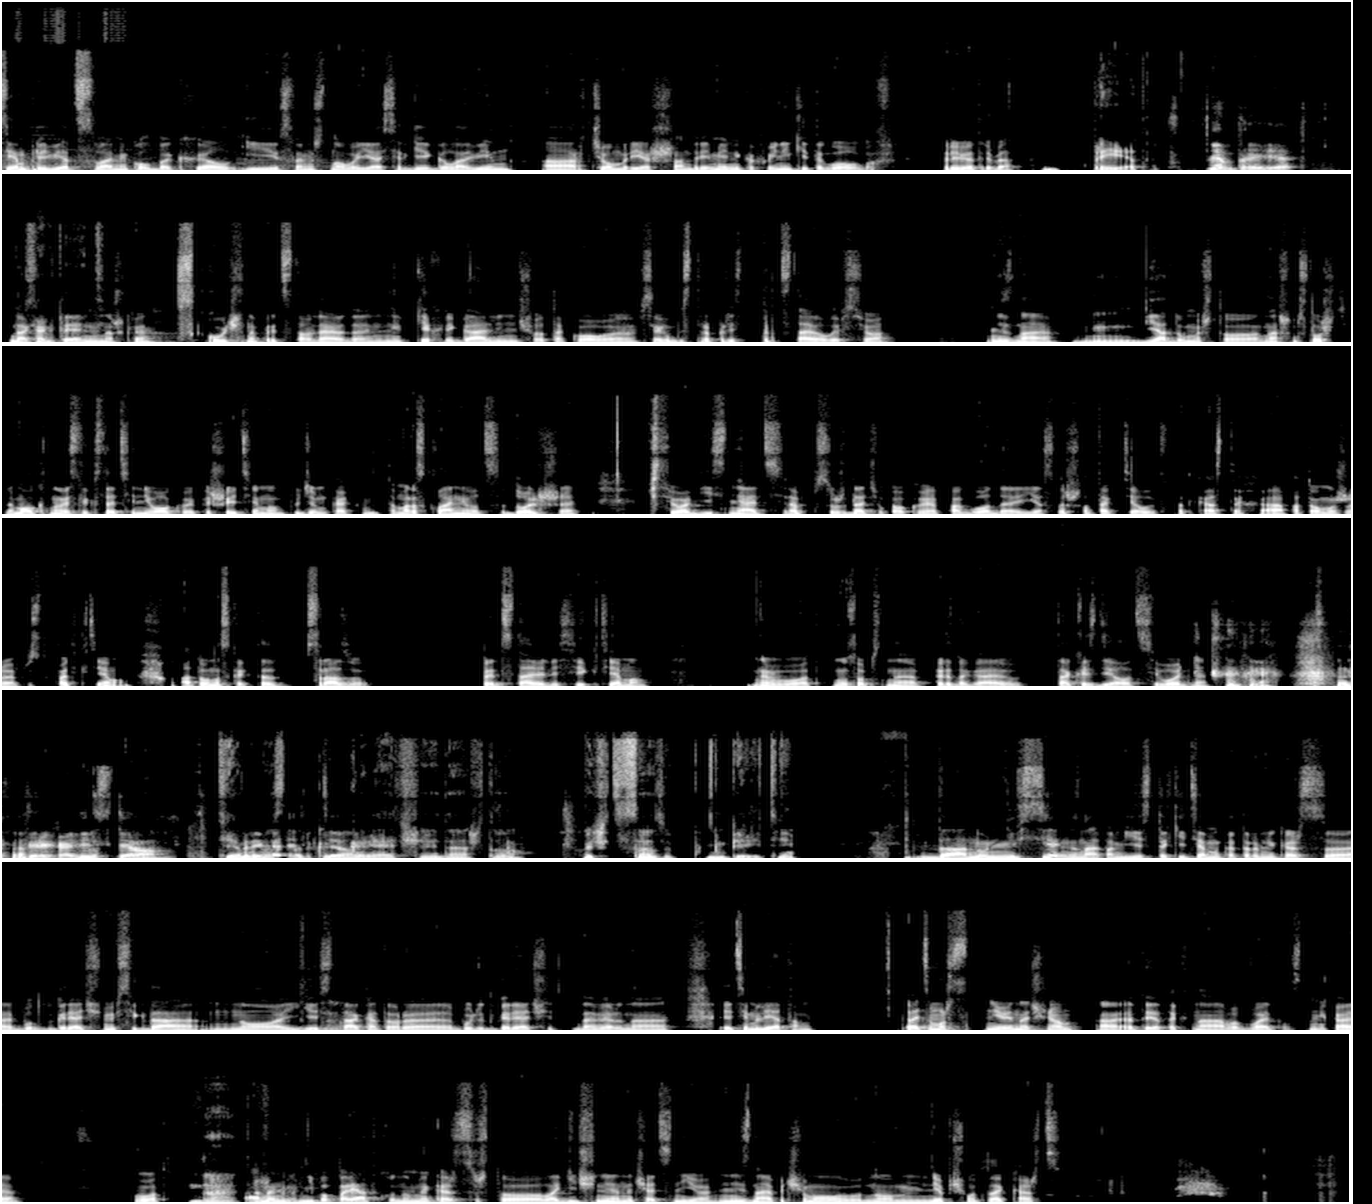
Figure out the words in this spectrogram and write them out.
Всем привет, с вами Callback Hell, и с вами снова я, Сергей Головин, а Артем Реш, Андрей Мельников и Никита Голубов. Привет, ребят. Привет. Всем привет. Да, как-то я немножко скучно представляю, да, никаких регалий, ничего такого, всех быстро представил и все. Не знаю. Я думаю, что нашим слушателям ок, но если, кстати, не ок, вы пишите, мы будем как-нибудь там раскланиваться дольше, все объяснять, обсуждать, у кого какая погода. Я слышал, так делают в подкастах, а потом уже приступать к темам. А то у нас как-то сразу представились и к темам. Вот. Ну, собственно, предлагаю так и сделать сегодня. Переходить к темам. Темы настолько горячие, да, что хочется сразу к ним перейти. Да, ну не все, не знаю, там есть такие темы, которые, мне кажется, будут горячими всегда, но есть да. та, которая будет горячей, наверное, этим летом. Давайте, может, с нее и начнем. А, это я так на Web Vitals намекаю. Вот. Да. Она шикарно. не по порядку, но мне кажется, что логичнее начать с нее. Не знаю почему, но мне почему-то так кажется.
